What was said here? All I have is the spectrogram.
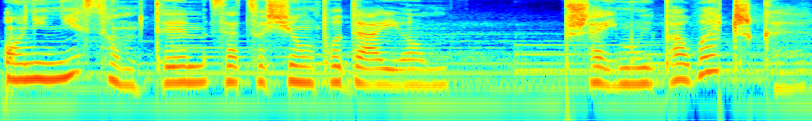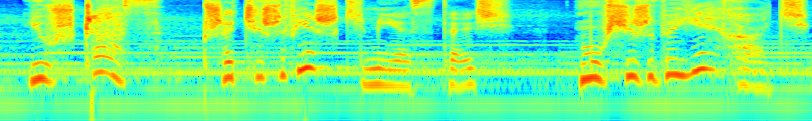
Oni nie są tym, za co się podają. Przejmuj pałeczkę. Już czas. Przecież wiesz, kim jesteś. Musisz wyjechać.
